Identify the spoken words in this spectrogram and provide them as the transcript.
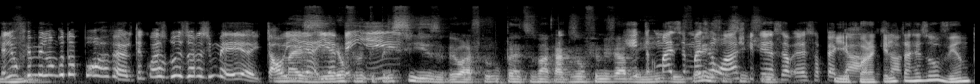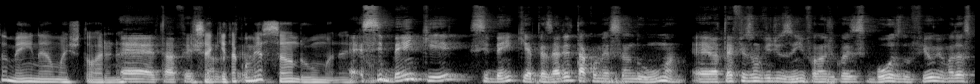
Ele é um Uhum. filme longo da porra, velho. Ele tem quase duas horas e meia e tal. Mas e é, e ele é é um bem filme que isso. precisa. Eu acho que o Planeta dos Macacos é um filme já bem. Então, mas, bem mas eu acho que tem essa, essa E pegada. fora que ele tá resolvendo também, né, uma história, né? É, tá fechando. Esse aqui tá começando uma, né? É, se bem que, se bem que, apesar de ele estar começando uma, é, eu até fiz um videozinho falando de coisas boas do filme. Uma das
